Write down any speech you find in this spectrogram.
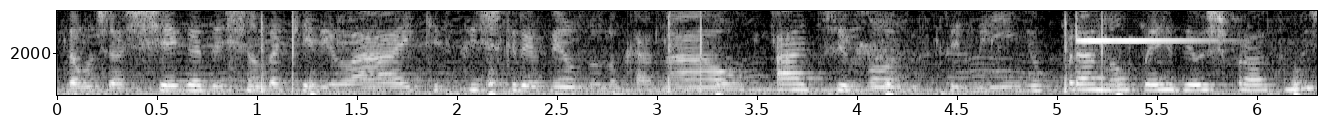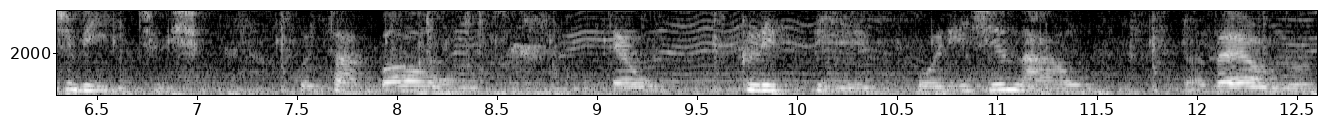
Então já chega deixando aquele like, se inscrevendo no canal, ativando o sininho para não perder os próximos vídeos. O sabão é o clipe original, tá vendo?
